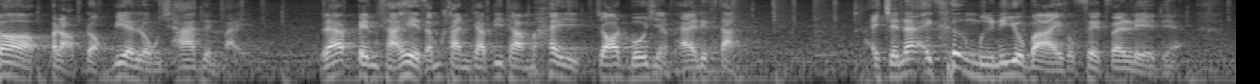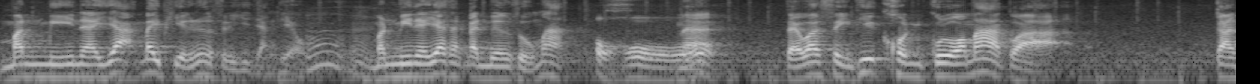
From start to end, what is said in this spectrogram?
ก็ปรับดอกเบี้ยลงช้าเกินไป และเป็นสาเหตุสำคัญครับที่ทำให้จอร์ดบุชเนี่ยแพ้เลือกตั้งไอ้ฉะนั้นไอ้เครื่องมือนโยบายของ Fed Fund Rate เนี่ยมันมีนัยยะไม่เพียงเรื่องเศรษฐกิจอย่างเดียว มันมีนัยยะทางการเมืองสูงมาก โอ้โหนะแต่ว่าสิ่งที่คนกลัวมากกว่า การ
